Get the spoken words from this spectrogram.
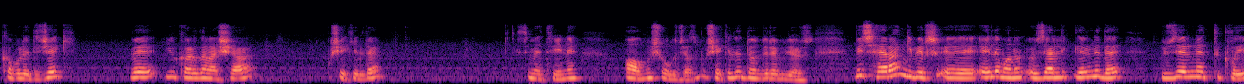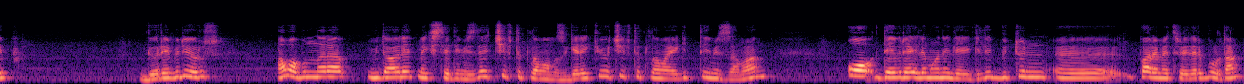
kabul edecek ve yukarıdan aşağı bu şekilde simetriğini almış olacağız. Bu şekilde döndürebiliyoruz. Biz herhangi bir e, elemanın özelliklerini de üzerine tıklayıp görebiliyoruz. Ama bunlara müdahale etmek istediğimizde çift tıklamamız gerekiyor. Çift tıklamaya gittiğimiz zaman o devre elemanı ile ilgili bütün e, parametreleri buradan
